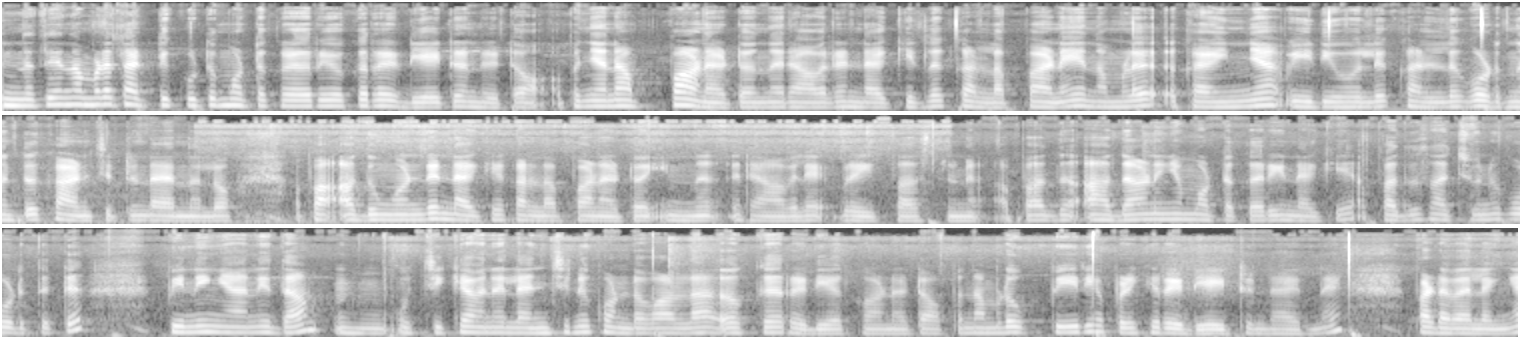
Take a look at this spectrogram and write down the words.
ഇന്നത്തെ നമ്മുടെ തട്ടിക്കൂട്ട് മുട്ടക്കറിയൊക്കെ റെഡി ആയിട്ടുണ്ട് കേട്ടോ. അപ്പോൾ ഞാൻ അപ്പാണ് കേട്ടോ ഇന്ന് രാവിലെ ഉണ്ടാക്കിയത്. കള്ളപ്പാണ്. നമ്മൾ കഴിഞ്ഞ വീഡിയോയിൽ കള്ള് കൊടുന്നിട്ട് കാണിച്ചിട്ടുണ്ടായിരുന്നല്ലോ. അപ്പോൾ അതും കൊണ്ട് ഉണ്ടാക്കിയ കള്ളപ്പാണ് കേട്ടോ ഇന്ന് രാവിലെ ബ്രേക്ക്ഫാസ്റ്റിന്. അപ്പോൾ അത് അതാണ് ഞാൻ മുട്ടക്കറി ഉണ്ടാക്കിയത് അപ്പോൾ അത് സച്ചുവിന് കൊടുത്തിട്ട് പിന്നെ ഞാനിതാ ഉച്ചയ്ക്ക് അവനെ ലഞ്ചിന് കൊണ്ടുപോകാനുള്ള ഒക്കെ റെഡിയാക്കുവാണ് കേട്ടോ. അപ്പോൾ നമ്മുടെ ഉപ്പേരി അപ്പോഴേക്ക് റെഡി ആയിട്ടുണ്ടായിരുന്നേ. പടവലങ്ങ.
